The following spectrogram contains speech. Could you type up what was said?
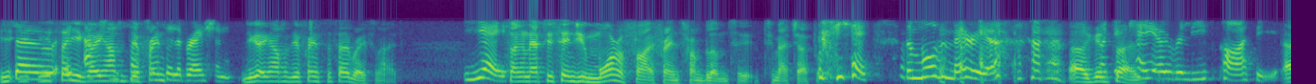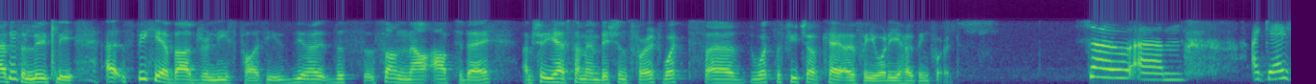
you, So you, you say you're going out with your friends? celebration. You're going out with your friends to celebrate tonight. Yes. So I'm going to have to send you more of my friends from Bloem to, to match up with. yes, the more the merrier. Oh, good like times. a KO release party. Absolutely. Uh, speaking about release parties, you know this song now out today. I'm sure you have some ambitions for it. What uh, what's the future of KO for you? What are you hoping for it? So, um, I guess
